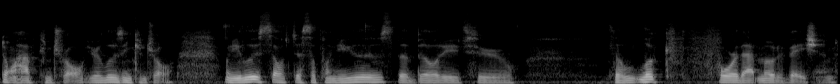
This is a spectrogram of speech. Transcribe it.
don't have control. You're losing control. When you lose self-discipline, you lose the ability to to look for that motivation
